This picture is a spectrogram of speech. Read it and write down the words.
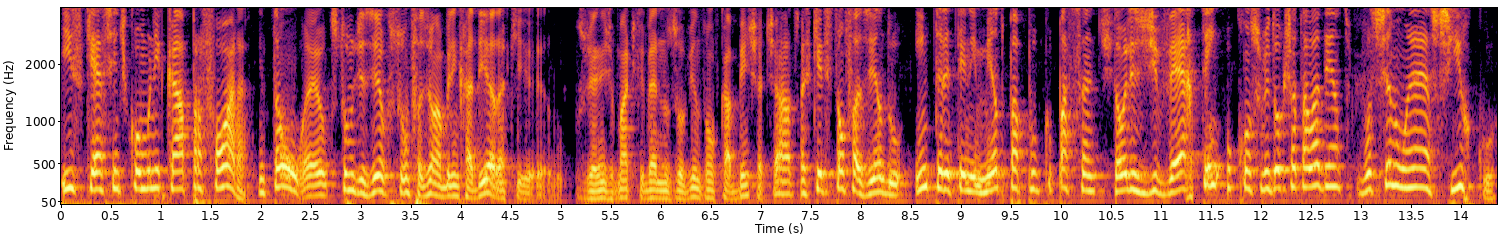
e esquecem de comunicar para fora. Então, eu costumo dizer, eu costumo fazer uma brincadeira, que os gerentes de marketing que estiverem nos ouvindo vão ficar bem chateados, mas que eles estão fazendo entretenimento para público passante. Então, eles divertem o consumidor que já está lá dentro. Você não é circo,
